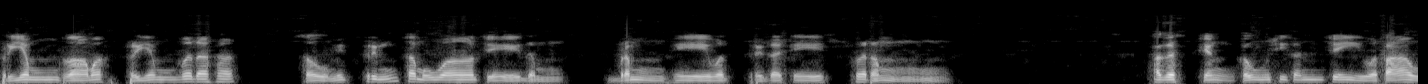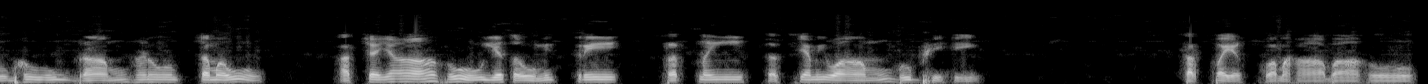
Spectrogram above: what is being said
प्रियम् रामः प्रियम् वदः। सौमित्रिम् तमुवाचेदम् ब्रह्मेव त्रिदशेश्वरम्। अगस्त्यम् कौशिकम् चैव तावुभौ ब्राह्मणोत्तमौ। अर्चयाहूय सौमित्रे रत्नैः सस्यमिवाम्बुभिः। तर्पयस्व महाबाहो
